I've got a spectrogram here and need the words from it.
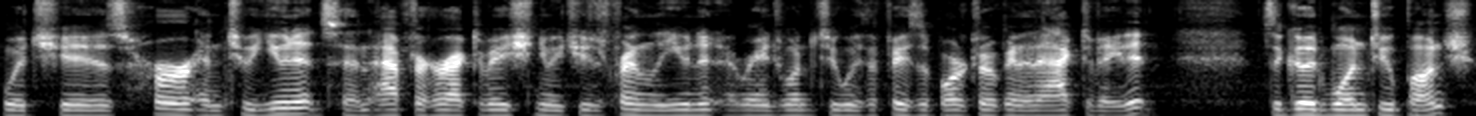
which is her and two units, and after her activation, you may choose a friendly unit at range 1 to 2 with a face support token and activate it. It's a good 1 2 punch.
